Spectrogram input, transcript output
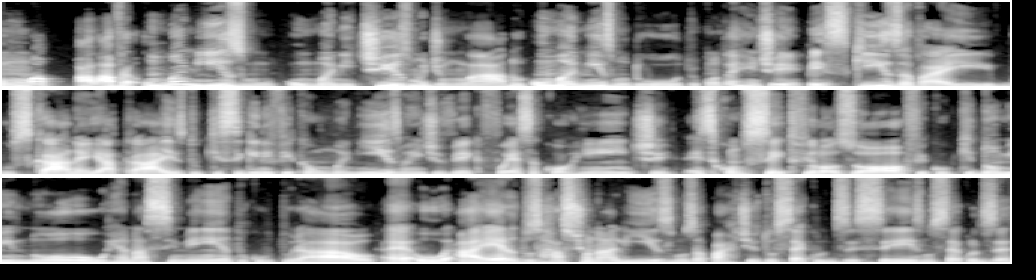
com a palavra humanismo. Humanitismo de um lado, humanismo do outro. Quando a gente pesquisa, vai buscar né, ir atrás do que significa humanismo, a gente vê que foi essa corrente, esse conceito filosófico que dominou o renascimento cultural, é, o, a era dos racionalismos a partir do século XVI, no século XVII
